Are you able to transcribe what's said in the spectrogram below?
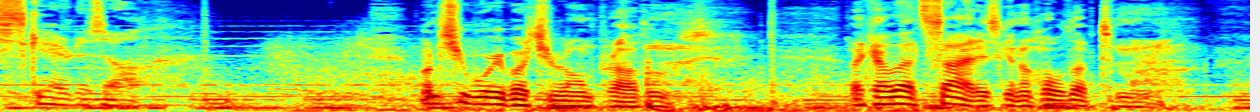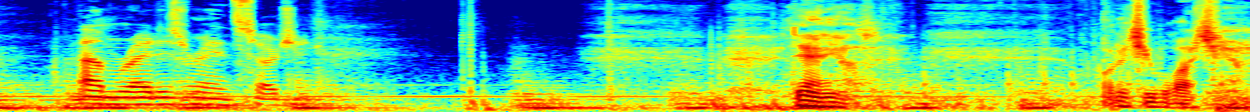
scared as all. Why don't you worry about your own problems? Like how that side is gonna hold up tomorrow. I'm right as rain, Sergeant. Daniels, why don't you watch him?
